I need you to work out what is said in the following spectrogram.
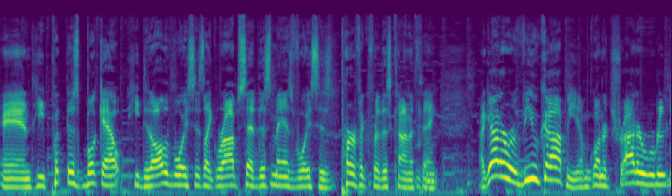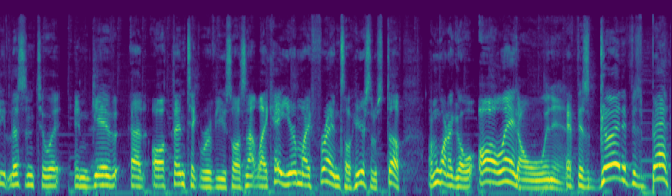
And he put this book out. He did all the voices. Like Rob said, this man's voice is perfect for this kind of thing. Mm-hmm. I got a review copy. I'm going to try to really listen to it and give an authentic review. So it's not like, hey, you're my friend, so here's some stuff. I'm going to go all in. Going in. If it's good, if it's bad,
